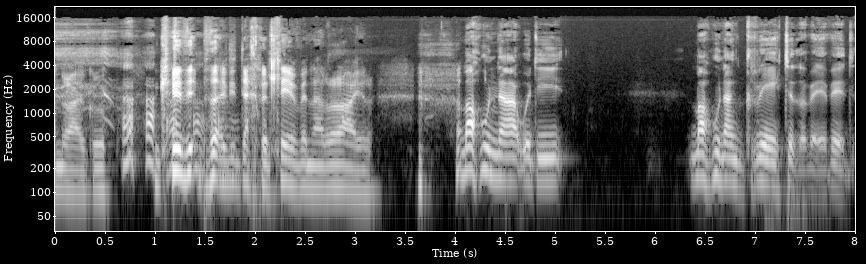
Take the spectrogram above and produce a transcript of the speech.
yn yr ail grŵp. Yn credu byddai wedi dechrau llefyn ar yr air. Mae hwnna wedi... Mae hwnna'n gret iddo fe hefyd,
